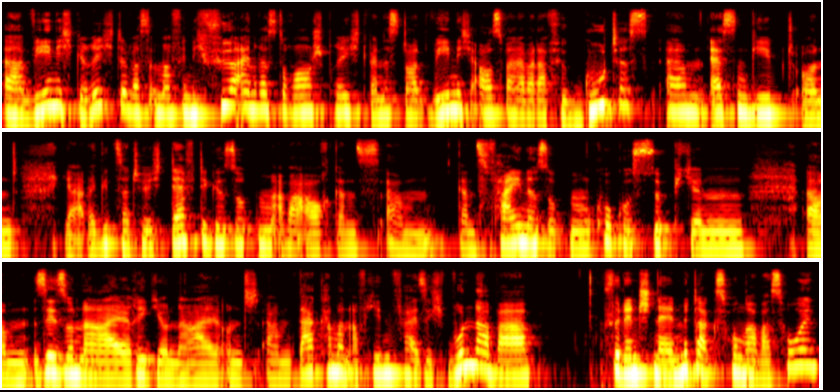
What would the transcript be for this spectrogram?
Äh, wenig Gerichte, was immer, finde ich, für ein Restaurant spricht, wenn es dort wenig Auswahl, aber dafür gutes ähm, Essen gibt. Und ja, da gibt es natürlich deftige Suppen, aber auch ganz, ähm, ganz feine Suppen, Kokossüppchen, ähm, saisonal, regional. Und ähm, da kann man auf jeden Fall sich wunderbar für den schnellen Mittagshunger was holen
